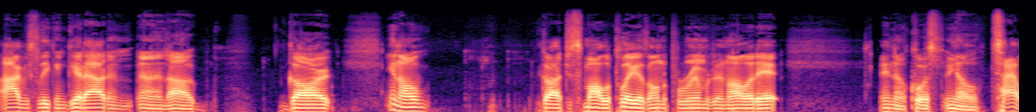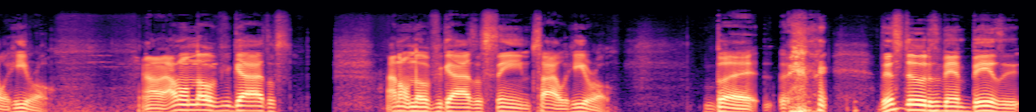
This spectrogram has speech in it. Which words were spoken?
Obviously, can get out and and uh, guard, you know, guard your smaller players on the perimeter and all of that. And of course, you know, Tyler Herro. Uh, I don't know if you guys have, I don't know if you guys have seen Tyler Herro, but this dude has been busy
